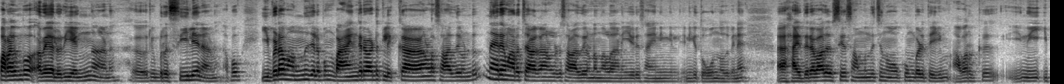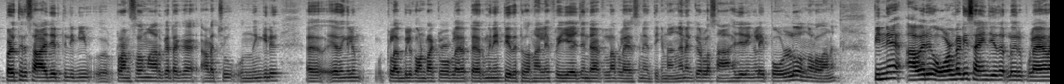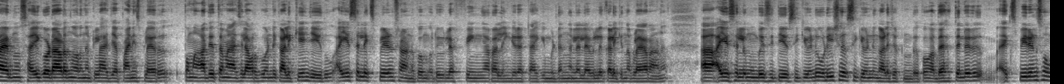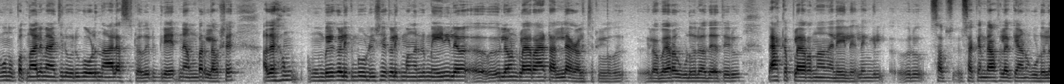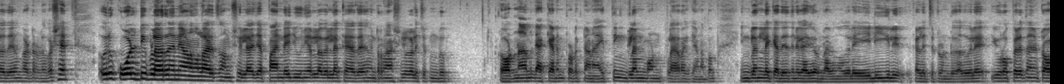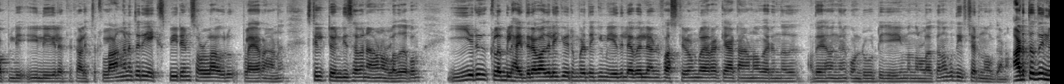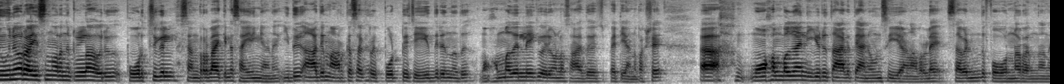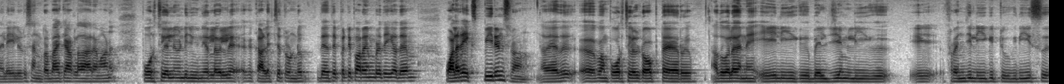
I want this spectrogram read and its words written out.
പറയുമ്പോൾ അറിയാലോ ഒരു യങ് ആണ് ഒരു ബ്രസീലിയനാണ് അപ്പം ഇവിടെ വന്ന് ചിലപ്പം ഭയങ്കരമായിട്ട് ക്ലിക്ക് ആകാനുള്ള സാധ്യതയുണ്ട് നേരെ മറിച്ചാകാനുള്ള ഒരു സാധ്യതയുണ്ടെന്നുള്ളതാണ് ഈ ഒരു സൈനിങ്ങിൽ എനിക്ക് തോന്നുന്നത്. പിന്നെ ഹൈദരാബാദ് എഫ് സിയെ സംബന്ധിച്ച് നോക്കുമ്പോഴത്തേക്കും അവർക്ക് ഇനി ഇപ്പോഴത്തെ ഒരു സാഹചര്യത്തിൽ ഇനി ട്രാൻസ്ഫർ മാർക്കറ്റൊക്കെ അടച്ചു. ഒന്നെങ്കിൽ ഏതെങ്കിലും ക്ലബിൽ കോൺട്രാക്റ്റുള്ള പ്ലെയർ ടെർമിനേറ്റ് ചെയ്തിട്ട് പറഞ്ഞാൽ അല്ലെങ്കിൽ ഫ്രീ ഏജന്റ് ആയിട്ടുള്ള പ്ലെയേഴ്സിനെ എത്തിക്കണം. അങ്ങനെയൊക്കെയുള്ള സാഹചര്യങ്ങൾ ഇപ്പോൾ ഉള്ളൂ എന്നുള്ളതാണ്. പിന്നെ അവർ ഓൾറെഡി സൈൻ ചെയ്തിട്ടുള്ള ഒരു പ്ലെയർ ആയിരുന്നു സൈ ഗൊഡാഡ് എന്ന് പറഞ്ഞിട്ടുള്ള ജപ്പാനീസ് പ്ലെയർ ഇപ്പം ആദ്യത്തെ മാച്ചിൽ അവർക്ക് വേണ്ടി കളിക്കുകയും ചെയ്തു. ഐ എസ് എൽ എക്സ്പീരിയൻസ് ആണ്. ഇപ്പം ഒരു ലെഫ്റ്റ് ഫിംഗർ അല്ലെങ്കിൽ ഒരു അറ്റാക്കിംഗ് മിഡ് അങ്ങനെ ലെവലിൽ കളിക്കുന്ന പ്ലെയർ ആണ്. ഐ എസ് എല്ലിൽ മുംബൈ സിറ്റി എഫ് സിക്ക് വേണ്ടി ഒഡീഷ എഫ് സിക്ക് വേണ്ടി കളിച്ചിട്ടുണ്ട്. ഇപ്പോൾ അദ്ദേഹത്തിന്റെ ഒരു എക്സ്പീരിയൻസ് നോക്കുമ്പോൾ മുപ്പത്തിനാല് മാച്ചിൽ ഒരു ഗോൾ നാല് അസിസ്റ്റ് അതൊരു ഗ്രേറ്റ് നമ്പർ അല്ല. പക്ഷേ അദ്ദേഹം മുംബൈ കളിക്കുമ്പോൾ ഒഡീഷയെ കളിക്കുമ്പോൾ അങ്ങനെ ഒരു മെയിൻ ഇലവൻ പ്ലെയർ ആയിട്ടല്ല കളിച്ചിട്ടുള്ളത്. ലൊബേറ കൂടുതലും അദ്ദേഹത്തെ ഒരു ബാക്കപ്പ് പ്ലെയർ എന്ന നിലയിൽ അല്ലെങ്കിൽ ഒരു സബ് സെക്കൻഡ് ഹാഫിലൊക്കെയാണ് കൂടുതലും അദ്ദേഹം കണ്ടിട്ടുള്ളത് പക്ഷേ ഒരു ക്വാളിറ്റി പ്ലെയർ തന്നെയാണെന്നുള്ള കാര്യത്തിൽ സംശയമില്ല. ജപ്പാന്റെ ജൂനിയർ ലെവലിലൊക്കെ അദ്ദേഹം ഇന്റർനാഷണൽ കളിച്ചിട്ടുണ്ട്. ടോട്ടനാമിന്റെ അക്കാഡമി പ്രൊഡക്റ്റാണ് I think England born player ഒക്കെയാണ്. അപ്പം ഇംഗ്ലണ്ടിലേക്ക് അദ്ദേഹത്തിന്റെ കരിയർ ഉണ്ടായിരുന്നു. അതുപോലെ എ ലീഗിൽ കളിച്ചിട്ടുണ്ട്. അതുപോലെ യൂറോപ്പിലെ തന്നെ ടോപ്പ് ഈ ലീഗിലൊക്കെ കളിച്ചിട്ടുള്ള അങ്ങനത്തെ ഒരു എക്സ്പീരിയൻസ് ഉള്ള ഒരു പ്ലെയറാണ് സ്റ്റിൽ ട്വന്റി സെവൻ ആണുള്ളത്. അപ്പം ഈ ഒരു ക്ലബിൽ ഹൈദരാബാദിലേക്ക് വരുമ്പോഴത്തേക്കും ഏത് ലെവലിലാണ് ഫസ്റ്റ് ഇലവൻ പ്ലെയർ ഒക്കെ ആയിട്ടാണോ വരുന്നത്? അദ്ദേഹം എങ്ങനെ കോൺട്രിബ്യൂട്ട് ചെയ്യും എന്നുള്ളതൊക്കെ നമുക്ക് തിരിച്ചറിഞ്ഞ് നോക്കുകയാണ്. അടുത്തത് ന്യൂനോ റൈസ് എന്ന് പറഞ്ഞിട്ടുള്ള ഒരു പോർച്ചുഗൽ സെൻട്രൽ ബാക്കിന്റെ സൈനിങ് ആണ്. ഇത് ആദ്യം മാർക്കസ് ഒക്കെ റിപ്പോർട്ട് ചെയ്തിരുന്നത് മുഹമ്മദിലേക്ക് വരുവാനുള്ള സാധ്യത പറ്റിയാണ്. പക്ഷേ ആഹ്, മോഹൻ ബഗാൻ ഈ ഒരു താരത്തെ അനൗൺസ് ചെയ്യുകയാണ്. അവരുടെ സെവൻത് ഫോർണർ എന്ന നിലയിൽ ഒരു സെൻട്രൽ ബാക്ക് ആയിട്ടുള്ള താരമാണ് പോർച്ചുഗലിന് വേണ്ടി ജൂനിയർ ലെവലിൽ ഒക്കെ കളിച്ചിട്ടുണ്ട്. ഇദ്ദേഹത്തെ പറ്റി പറയുമ്പോഴത്തേക്ക് അദ്ദേഹം വളരെ എക്സ്പീരിയൻസ്ഡ് ആണ്. അതായത് ഇപ്പം പോർച്ചുഗൽ ടോപ്പ് ടയർ അതുപോലെ തന്നെ A league Belgium league French league two Greece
